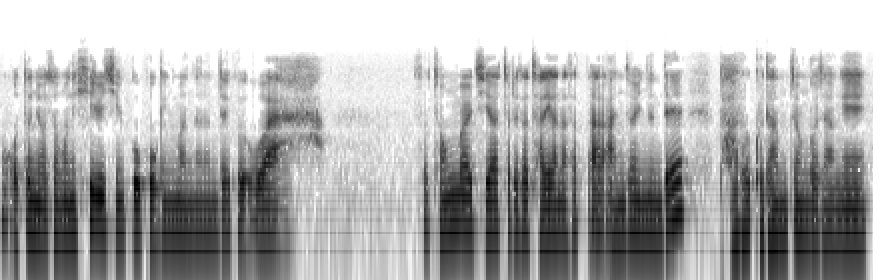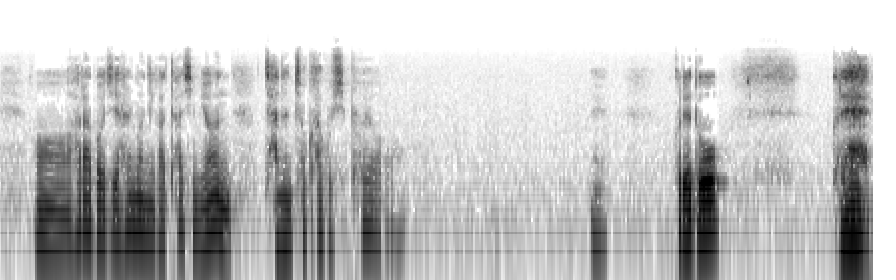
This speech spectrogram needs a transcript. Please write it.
어떤 여성은 힐 신고 고객 만나는데 그 와. 그래서 정말 지하철에서 자리가 나서 딱 앉아 있는데 바로 그 다음 정거장에 어, 할아버지 할머니가 타시면 자는 척 하고 싶어요. 네. 그래도 그래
